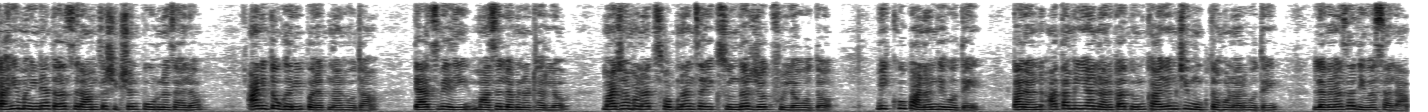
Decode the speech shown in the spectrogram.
काही महिन्यातच रामचं शिक्षण पूर्ण झालं. आणि तो घरी परतणार होता. त्याचवेळी माझं लग्न ठरलं. माझ्या मनात स्वप्नांचं एक सुंदर जग फुललं होतं. मी खूप आनंदी होते. कारण आता मी या नरकातून कायमची मुक्त होणार होते. लग्नाचा दिवस आला.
